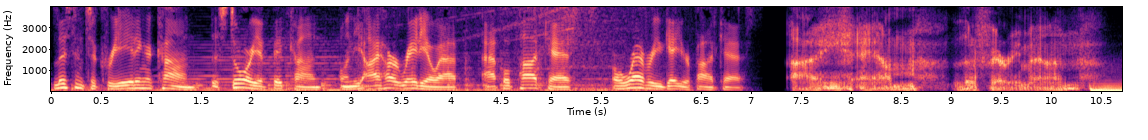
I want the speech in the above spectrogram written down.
Listen to Creating a Con, the story of Bitcon on the iHeartRadio app, Apple Podcasts, or wherever you get your podcasts. I am the ferryman.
